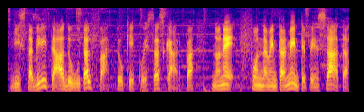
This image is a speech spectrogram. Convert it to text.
di stabilità dovuta al fatto che questa scarpa non è fondamentalmente pensata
